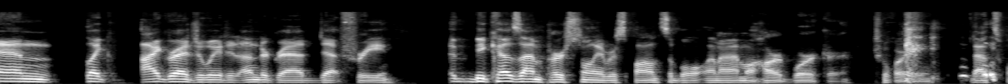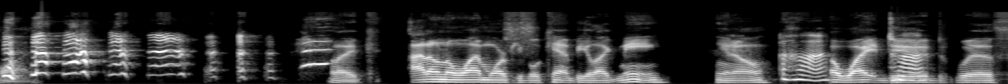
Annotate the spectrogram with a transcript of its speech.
And like, I graduated undergrad debt free because I'm personally responsible and I'm a hard worker, Tori. That's why. like, I don't know why more people can't be like me. you know, Uh-huh. a white Uh-huh. dude with,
